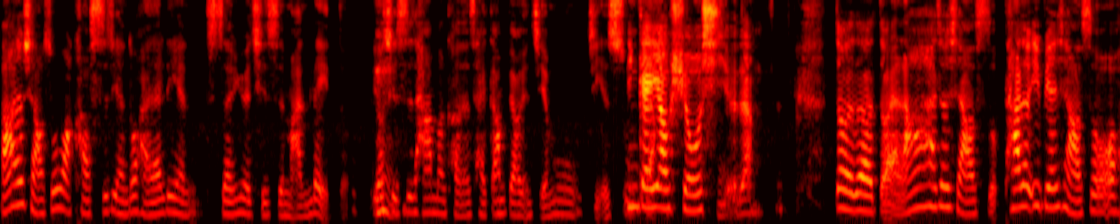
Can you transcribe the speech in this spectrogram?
然后他就想说：“哇靠，十点多还在练声乐，其实蛮累的。尤其是他们可能才刚表演节目结束，应该要休息了这样子。”对对对，然后他就想说，他就一边想说，哇、哦，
